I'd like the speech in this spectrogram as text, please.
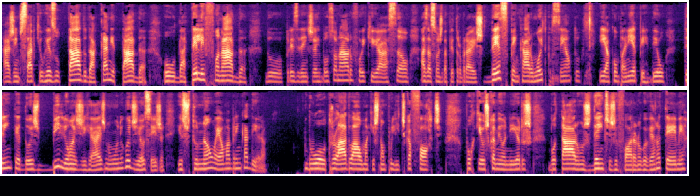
A gente sabe que o resultado da canetada ou da telefonada do presidente Jair Bolsonaro foi que a ação, as ações da Petrobras despencaram 8% e a companhia perdeu 32 bilhões de reais num único dia, ou seja, isto não é uma brincadeira. Do outro lado, há uma questão política forte, porque os caminhoneiros botaram os dentes de fora no governo Temer,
